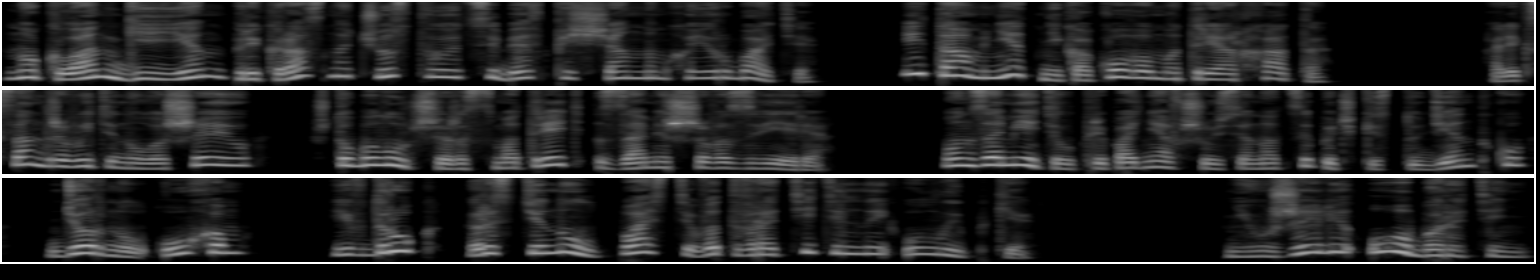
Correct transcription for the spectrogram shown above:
Но клан Гиен прекрасно чувствует себя в песчаном Хаюрбате, и там нет никакого матриархата. Александра вытянула шею, чтобы лучше рассмотреть замершего зверя. Он заметил приподнявшуюся на цыпочки студентку, дернул ухом и вдруг растянул пасть в отвратительной улыбке. Неужели оборотень?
